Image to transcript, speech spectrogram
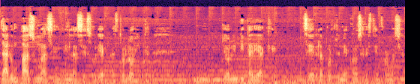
dar un paso más en, la asesoría astrológica, mm, yo lo invitaría a que se dé la oportunidad de conocer esta información.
